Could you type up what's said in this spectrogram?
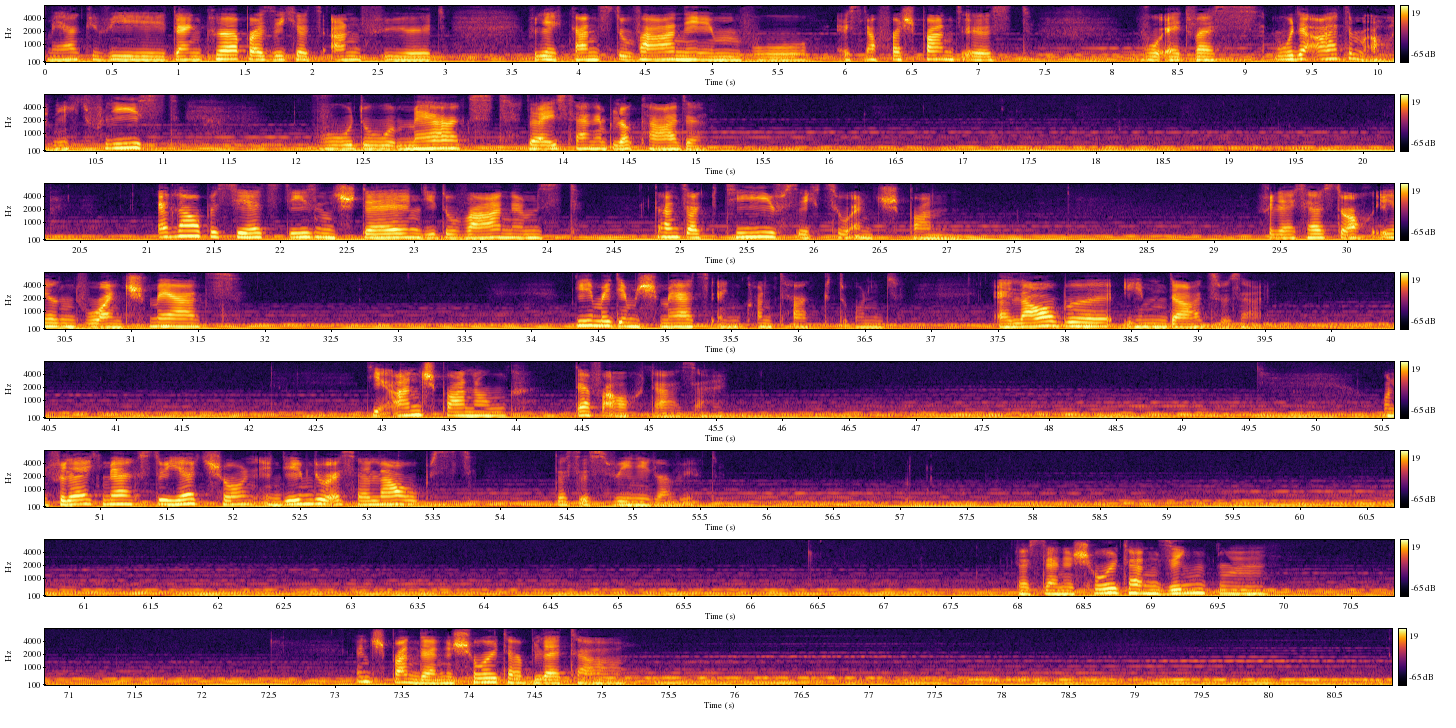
Merke, wie dein Körper sich jetzt anfühlt. Vielleicht kannst du wahrnehmen, wo es noch verspannt ist, wo etwas, wo der Atem auch nicht fließt, wo du merkst, da ist eine Blockade. Erlaube es jetzt diesen Stellen, die du wahrnimmst, ganz aktiv sich zu entspannen. Vielleicht hast du auch irgendwo einen Schmerz. Geh mit dem Schmerz in Kontakt und erlaube ihm da zu sein. Die Anspannung darf auch da sein. Und vielleicht merkst du jetzt schon, indem du es erlaubst, dass es weniger wird. Lass deine Schultern sinken. Entspann deine Schulterblätter.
